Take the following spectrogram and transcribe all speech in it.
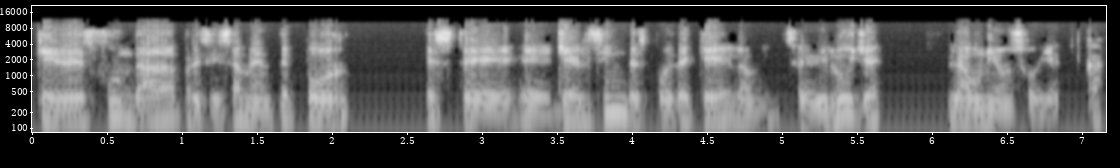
que es fundada precisamente por este eh, Yeltsin después de que la, se diluye la Unión Soviética.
